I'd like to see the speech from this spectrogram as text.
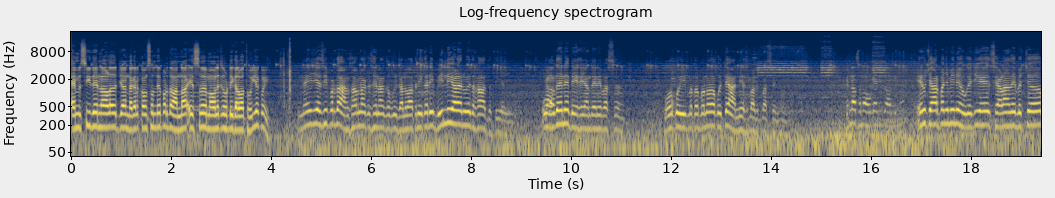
ਐਮਸੀ ਦੇ ਨਾਲ ਜਾਂ ਨਗਰ ਕੌਂਸਲ ਦੇ ਪ੍ਰਧਾਨ ਨਾਲ ਇਸ ਮਾਮਲੇ 'ਚ ਤੁਹਾਡੀ ਗੱਲਬਾਤ ਹੋਈ ਹੈ ਕੋਈ? ਨਹੀਂ ਜੀ ਅਸੀਂ ਪ੍ਰਧਾਨ ਸਾਹਿਬ ਨਾਲ ਕਿਸੇ ਨਾਲ ਕੋਈ ਗੱਲਬਾਤ ਨਹੀਂ ਕਰੀ। ਬਿਜਲੀ ਵਾਲਿਆਂ ਨੂੰ ਇਹ ਦਰਖਾਸਤ ਦਿੱਤੀ ਹੈ ਜੀ। ਉਹ ਆਉਂਦੇ ਨੇ ਦੇਖ ਜਾਂਦੇ ਨੇ ਬਸ। ਹੋਰ ਕੋਈ ਮਤਲਬ ਉਹਨਾਂ ਦਾ ਕੋਈ ਧਿਆਨ ਨਹੀਂ ਇਸ ਪਾਸੇ ਪਾਸੇ ਨੂੰ। ਕਿੰਨਾ ਸਮਾਂ ਹੋ ਗਿਆ ਜੀ ਤਾਰ ਇਹਨੂੰ 4-5 ਮਹੀਨੇ ਹੋ ਗਏ ਜੀ ਇਹ ਸਿਆਲਾਂ ਦੇ ਵਿੱਚ ਅ,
